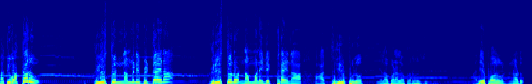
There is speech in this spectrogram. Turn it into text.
ప్రతి ఒక్కరూ క్రీస్తుని నమ్మిన బిడ్డ అయినా క్రీస్తును నమ్మని వ్యక్తి అయినా ఆ తీర్పులో నిలబడాలి ఒక రోజు. అదే పాల్గొంటున్నాడు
